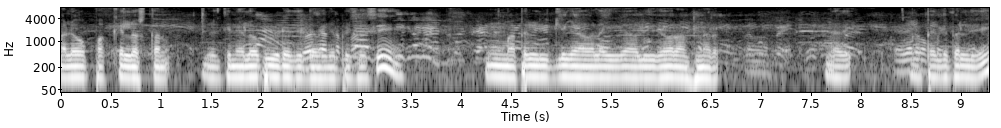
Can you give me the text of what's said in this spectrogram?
మళ్ళీ ఒక పక్క వెళ్ళి వస్తాను వీళ్ళు తినేలోపు వీడియో తిద్దామని చెప్పేసి మా పిల్లలు ఇడ్లీ కావాలి ఇవి కావాలి ఇవి కావాలి అంటున్నారు. అది మా పెద్ద పిల్ల ఇది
